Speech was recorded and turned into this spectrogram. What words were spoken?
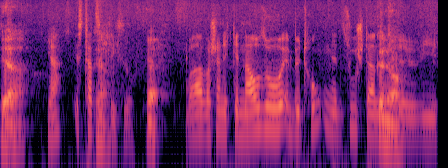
Ja, Ja, ist tatsächlich so. ja. War wahrscheinlich genauso im betrunkenen Zustand Genau. äh, wie.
